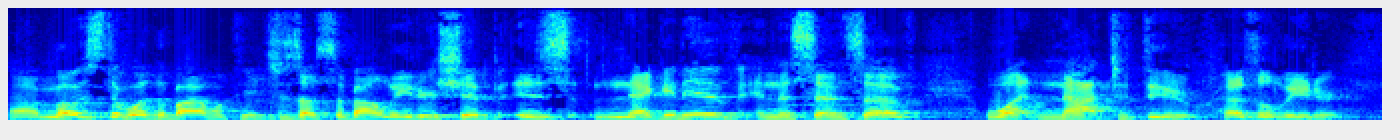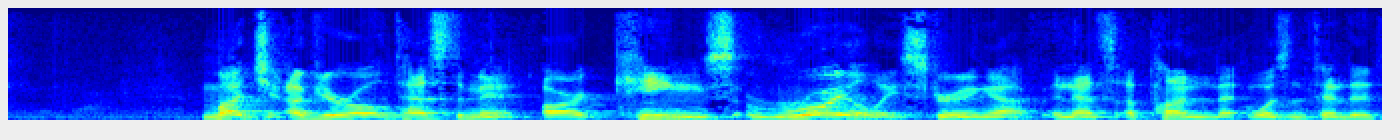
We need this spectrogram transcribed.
Uh, most of what the Bible teaches us about leadership is negative in the sense of what not to do as a leader. Much of your Old Testament are kings royally screwing up, and that's a pun that was intended.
